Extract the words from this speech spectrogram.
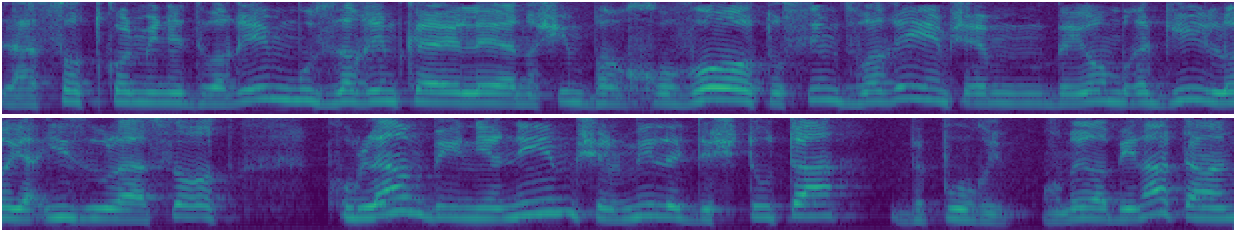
לעשות כל מיני דברים מוזרים כאלה, אנשים ברחובות עושים דברים שהם ביום רגיל לא יעיזו לעשות, כולם בעניינים של מילי דשטותא בפורים. אומר רבי נתן,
